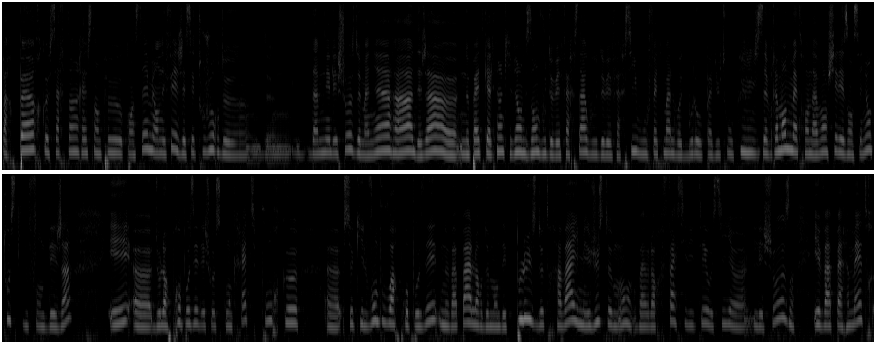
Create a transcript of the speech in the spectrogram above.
par, peur que certains restent un peu coincés, mais en effet, j'essaie toujours d'amener de, les choses de manière à déjà euh, ne pas être quelqu'un qui vient en disant vous devez faire ça, vous devez faire ci, vous faites mal votre boulot, pas du tout. Mm. J'essaie vraiment de mettre en avant chez les enseignants tout ce qu'ils font déjà et euh, de leur proposer des choses concrètes pour que euh, ce qu'ils vont pouvoir proposer ne va pas leur demander plus de travail, mais justement va leur faciliter aussi euh, les choses et va permettre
